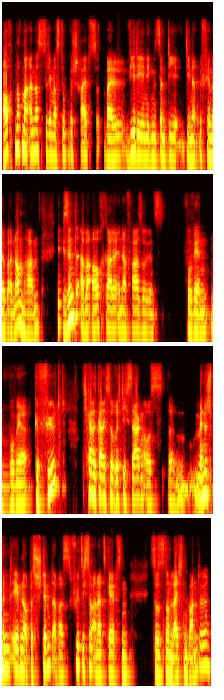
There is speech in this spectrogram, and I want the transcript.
auch nochmal anders zu dem, was du beschreibst, weil wir diejenigen sind, die die Firma übernommen haben. Wir sind aber auch gerade in einer Phase, wo wir uns wo wir, wo wir gefühlt, ich kann es gar nicht so richtig sagen aus ähm, Management-Ebene, ob das stimmt, aber es fühlt sich so an, als gäbe es ein, so, so einen leichten Wandel,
